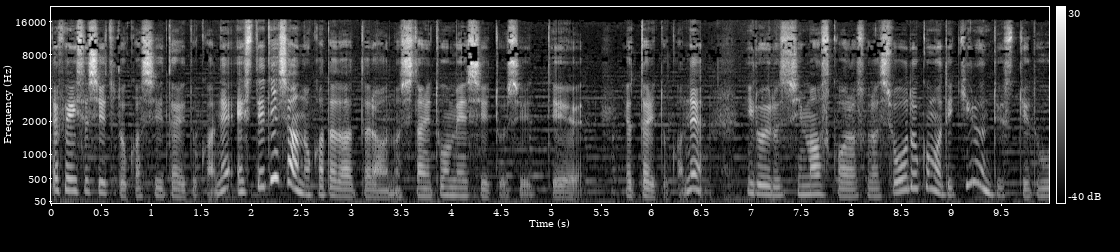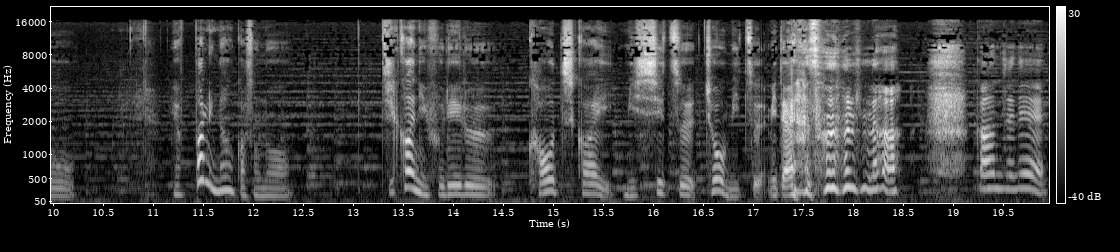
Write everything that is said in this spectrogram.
でフェイスシートとか敷いたりとかね。エステティシャンの方だったらあの下に透明シートを敷いてやったりとかね。いろいろしますからそれは消毒もできるんですけどやっぱりなんかその直に触れる顔近い密室超密みたいな そんな感じで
